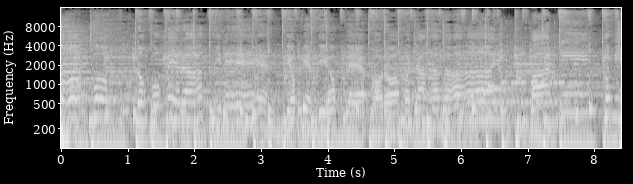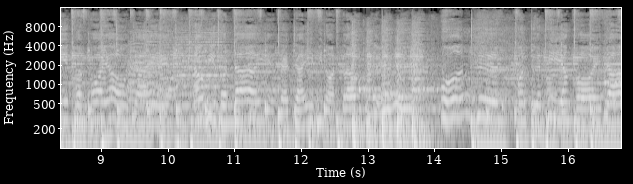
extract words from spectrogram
น้องคงน้องคงไม่รักพี่แน่เดี๋ยวเปลี่ยนเดี๋ยวแปลพอรอก็จางห่างหายป่านนี้คงมีคนคอยเอาใจน้องพี่ทนได้แต่ใจพี่นอนกลำเลยวนคืนหวนคืนพี่ยังคอยเจ้า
